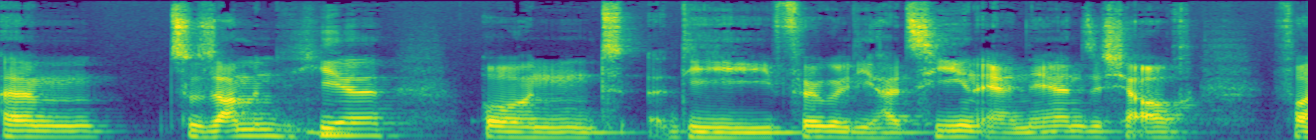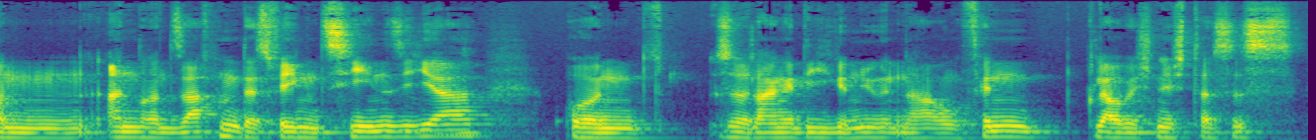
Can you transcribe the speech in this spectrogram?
ähm, zusammen hier und die Vögel, die halt ziehen, ernähren sich ja auch von anderen Sachen, deswegen ziehen sie ja. Und solange die genügend Nahrung finden, glaube ich nicht, dass es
